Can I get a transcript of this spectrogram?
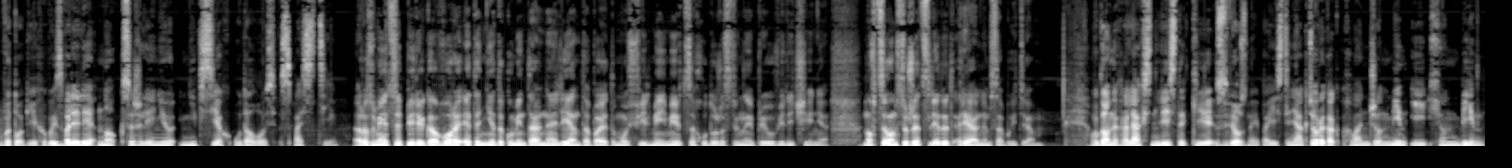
в итоге их вызволили, но, к сожалению, не всех удалось спасти. Разумеется, переговоры — это не документальная лента, поэтому в фильме имеются художественные преувеличения. Но в целом сюжет следует реальным событиям. В главных ролях снялись такие звездные поистине актеры, как Хван Джон Мин и Хён Бин.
